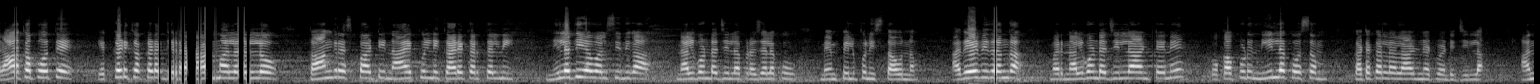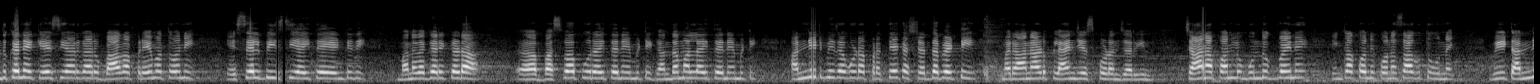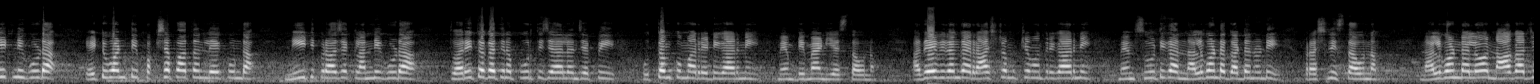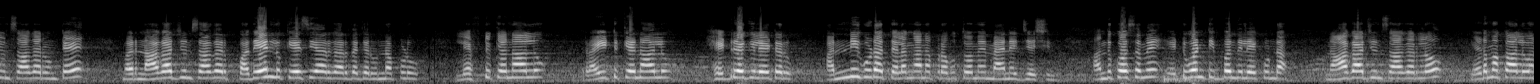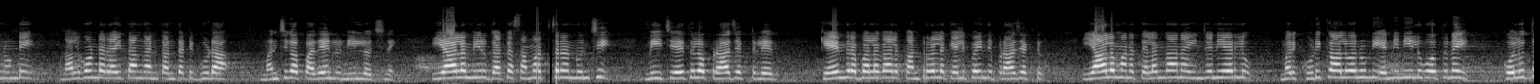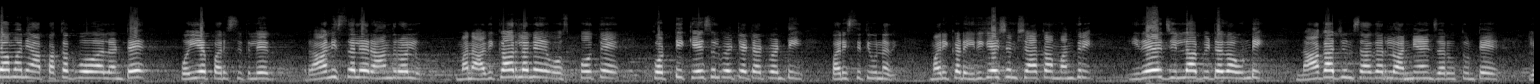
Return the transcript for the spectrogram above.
రాకపోతే ఎక్కడికక్కడ గ్రామాలలో కాంగ్రెస్ పార్టీ నాయకుల్ని కార్యకర్తల్ని నిలదీయవలసిందిగా నల్గొండ జిల్లా ప్రజలకు మేము పిలుపునిస్తూ ఉన్నాం. అదేవిధంగా మరి నల్గొండ జిల్లా అంటేనే ఒకప్పుడు నీళ్ళ కోసం కటకలలాడినటువంటి జిల్లా. అందుకనే కేసీఆర్ గారు బాగా ప్రేమతోని ఎస్ఎల్బీసీ అయితే ఏంటిది? మన దగ్గర ఇక్కడ బస్వాపూర్ అయితేనేమిటి గంధమల్ల అయితేనేమిటి అన్నిటి మీద కూడా ప్రత్యేక శ్రద్ధ పెట్టి మరి ఆనాడు ప్లాన్ చేసుకోవడం జరిగింది. చాలా పనులు ముందుకు పోయినాయి ఇంకా కొన్ని కొనసాగుతూ ఉన్నాయి. వీటన్నిటిని కూడా ఎటువంటి పక్షపాతం లేకుండా నీటి ప్రాజెక్టులన్నీ కూడా త్వరితగతిన పూర్తి చేయాలని చెప్పి ఉత్తమ్ కుమార్ రెడ్డి గారిని మేము డిమాండ్ చేస్తూ ఉన్నాం. అదేవిధంగా రాష్ట్ర ముఖ్యమంత్రి గారిని మేము సూటిగా నల్గొండ గడ్డ నుండి ప్రశ్నిస్తూ ఉన్నాం. నల్గొండలో నాగార్జున సాగర్ ఉంటే మరి నాగార్జున సాగర్ పదేళ్ళు కేసీఆర్ గారి దగ్గర ఉన్నప్పుడు left canal right canal head regulator అన్నీ కూడా తెలంగాణ ప్రభుత్వమే మేనేజ్ చేసింది. అందుకోసమే ఎటువంటి ఇబ్బంది లేకుండా నాగార్జున సాగర్లో ఎడమ కాలువ నుండి నల్గొండ రైతాంగానికి అంతటికి కూడా మంచిగా పదేళ్ళు నీళ్ళు వచ్చినాయి. ఇవాళ మీరు గత సంవత్సరం నుంచి మీ చేతిలో ప్రాజెక్టు లేదు. కేంద్ర బలగాల కంట్రోల్లోకి వెళ్ళిపోయింది ప్రాజెక్టు. ఇవాళ మన తెలంగాణ ఇంజనీర్లు మరి కుడి కాలువ నుండి ఎన్ని నీళ్ళు పోతున్నాయి కొలుద్దామని ఆ పక్కకు పోవాలంటే పోయే పరిస్థితి లేదు. రాణిస్తలే ఆంధ్రోళ్ళు మన అధికారులనే పోతే కొట్టి కేసులు పెట్టేటటువంటి పరిస్థితి ఉన్నది. మరి ఇక్కడ ఇరిగేషన్ శాఖ మంత్రి ఇదే జిల్లా బిడ్డగా ఉండి నాగార్జున సాగర్లో అన్యాయం జరుగుతుంటే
